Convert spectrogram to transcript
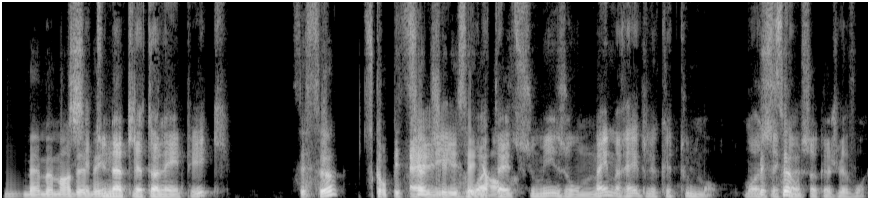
Mais à un moment donné. C'est une athlète olympique. C'est ça. Tu compétitionnes chez les seniors. Elle doit être soumise aux mêmes règles que tout le monde. Moi, c'est comme ça que je le vois.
